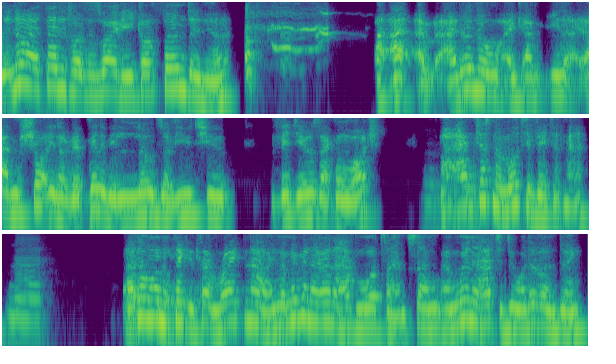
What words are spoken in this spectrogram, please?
you know, I said it was his wife. He confirmed it, you know. I, I, I don't know. I, am you know, I'm sure you know there's going to be loads of YouTube videos I can watch, hmm. but I'm just not motivated, man. No. I don't want to take the time right now. You know, maybe I'm going to have more time. So I'm, I'm going to have to do whatever I'm doing.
